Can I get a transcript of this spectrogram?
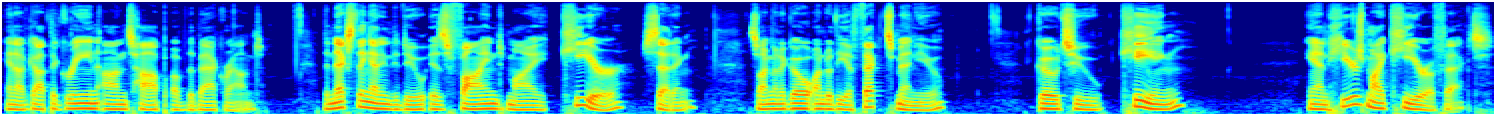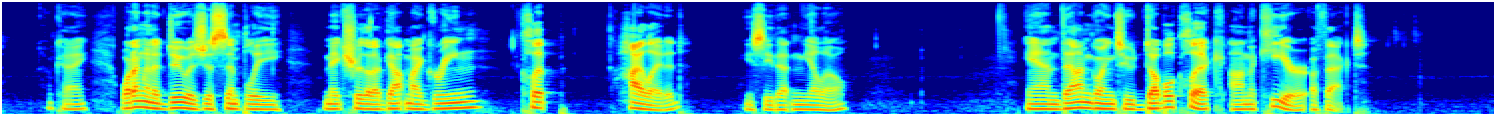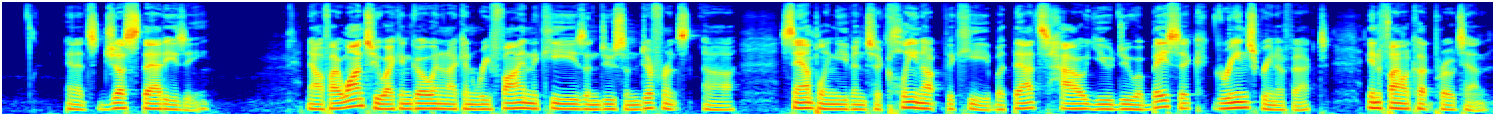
and I've got the green on top of the background. The next thing I need to do is find my keyer setting. So I'm going to go under the effects menu, go to keying, and here's my keyer effect. Okay, what I'm going to do is just simply make sure that I've got my green clip highlighted. You see that in yellow and then I'm going to double click on the keyer effect. And it's just that easy. Now if I want to, I can go in and I can refine the keys and do some different uh, sampling even to clean up the key, but that's how you do a basic green screen effect in Final Cut Pro 10.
